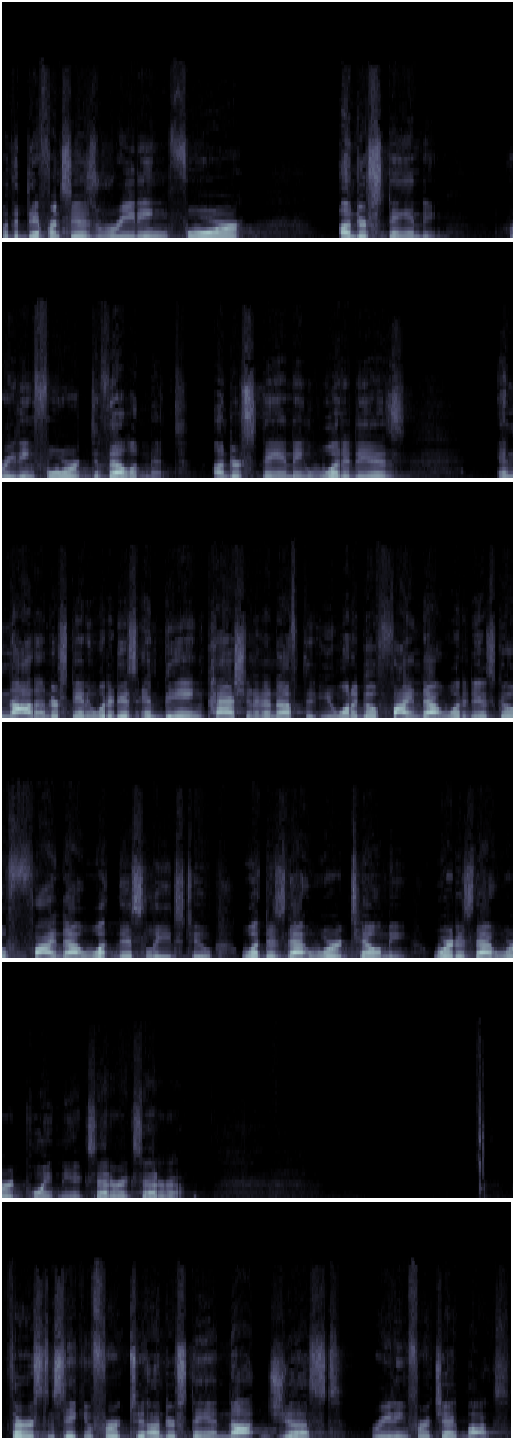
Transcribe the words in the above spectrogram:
But the difference is reading for understanding, reading for development, understanding what it is and not understanding what it is and being passionate enough that you want to go find out what it is. Go find out what this leads to. What does that word tell me? Where does that word point me, et cetera, et cetera. Thirst and seeking for, to understand, not just reading for a checkbox.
